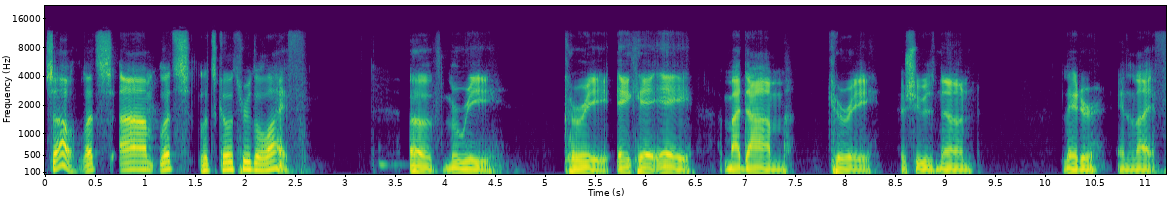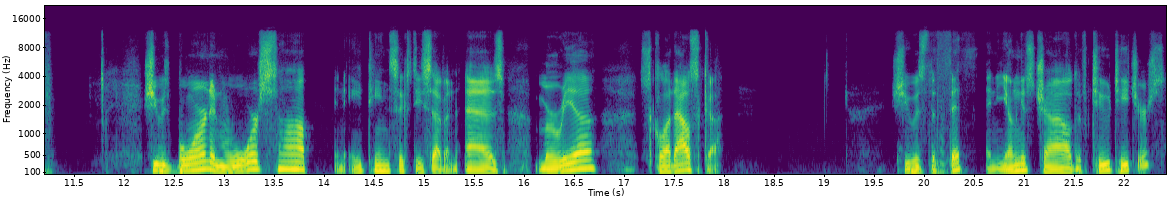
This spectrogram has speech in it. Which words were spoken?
So let's um let's let's go through the life of Marie Curie, aka Madame Curie, as she was known later in life. She was born in Warsaw in 1867 as Maria Sklodowska. She was the fifth and youngest child of two teachers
